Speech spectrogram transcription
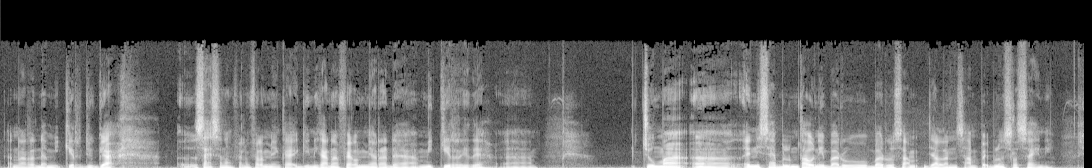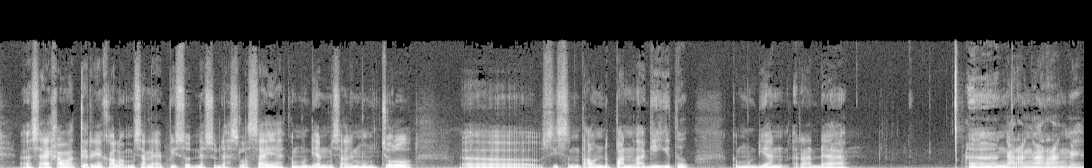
karena rada mikir juga. Saya senang film-film yang kayak gini karena filmnya rada mikir gitu ya. Uh, cuma uh, ini saya belum tahu nih baru baru sam jalan sampai belum selesai nih. Uh, saya khawatirnya kalau misalnya episodenya sudah selesai ya, kemudian misalnya muncul uh, season tahun depan lagi gitu, kemudian rada ngarang-ngarang uh, ya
